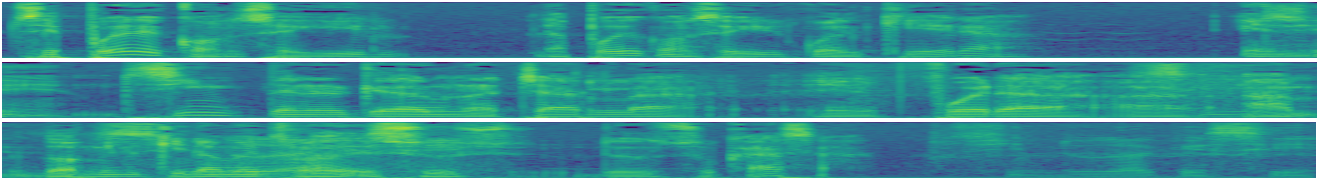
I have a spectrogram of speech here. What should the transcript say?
¿Se puede conseguir? ¿La puede conseguir cualquiera? Sin tener que dar una charla eh, fuera a, dos mil kilómetros de, de su casa. Sin duda que sí.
